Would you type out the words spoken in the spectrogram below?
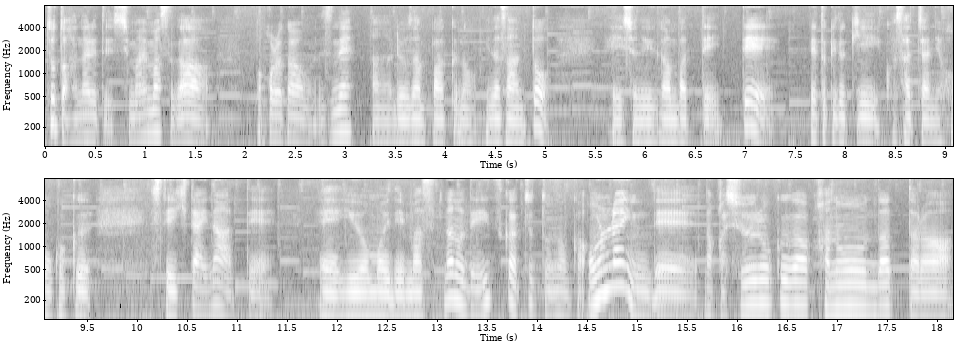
ちょっと離れてしまいますが、まあ、これからもですねあの梁山パークの皆さんと、一緒に頑張っていってで時々こうさっちゃんに報告していきたいなって、えーいう思いでいます。なのでいつかちょっとなんかオンラインでなんか収録が可能だったら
